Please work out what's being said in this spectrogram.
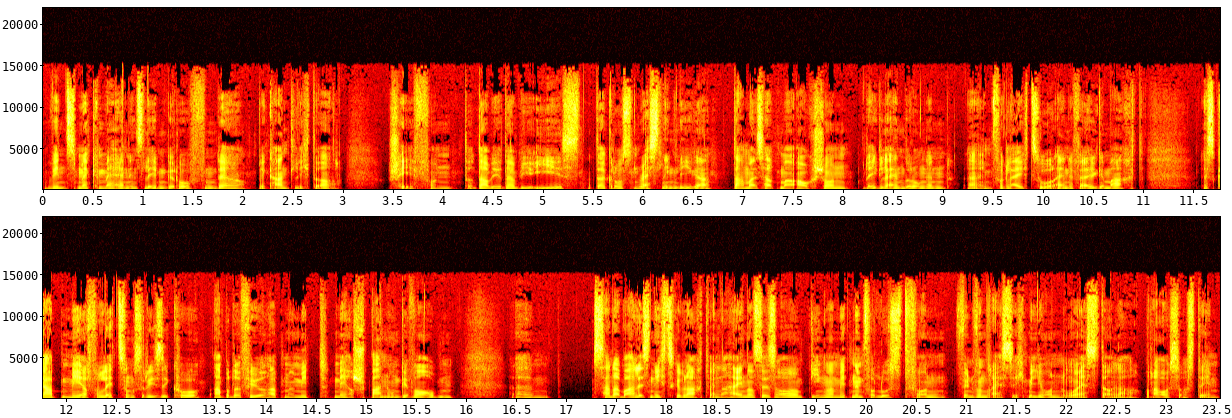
Vince McMahon ins Leben gerufen, der bekanntlich der Chef von der WWE ist, der großen Wrestling-Liga. Damals hat man auch schon Regeländerungen äh, im Vergleich zur NFL gemacht. Es gab mehr Verletzungsrisiko, aber dafür hat man mit mehr Spannung geworben. Ähm, es hat aber alles nichts gebracht, weil nach einer Saison ging man mit einem Verlust von 35 Millionen US-Dollar raus aus dem.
